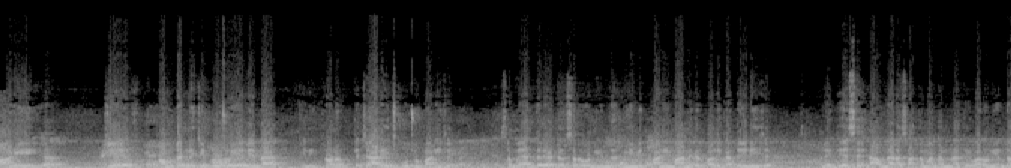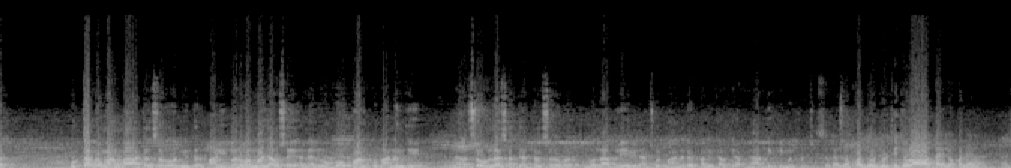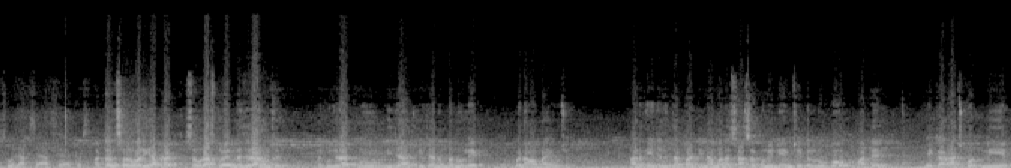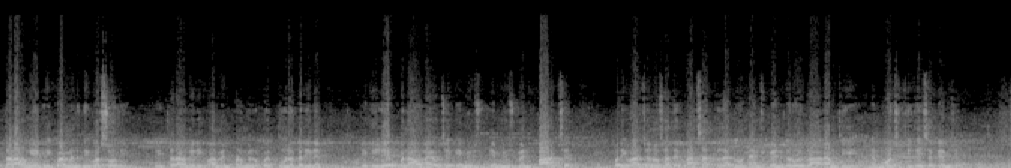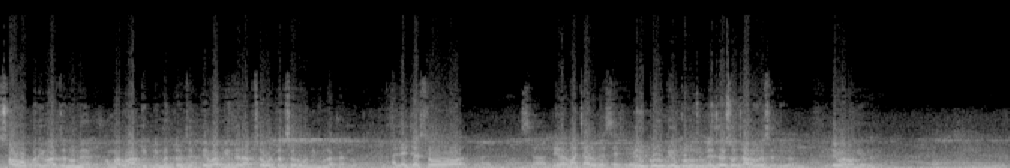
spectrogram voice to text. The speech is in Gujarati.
પાણી જે ફાઉન્ટનને જેટલું જોઈએ ને એના, એની ત્રણ કે ચાર ઇંચ ઓછું પાણી છે. સમયાંતરે અટલ સરોવરની અંદર નિયમિત પાણી મહાનગરપાલિકા દઈ રહી છે અને દેશે ને આવનારા સાતમ આઠમના તહેવારોની અંદર પૂરતા પ્રમાણમાં અટલ સરોવરની અંદર પાણી ભરવામાં જ આવશે અને લોકો પણ ખૂબ આનંદથી અને હર્ષોલ્લાસ સાથે અટલ સરોવરનો લાભ લે એવી રાજકોટ મહાનગરપાલિકા વતી આપને હાર્દિક નિમંત્રણ છે. શું કે લોકો દૂર દૂરથી જોવા આવતા એ લોકોને શું લાગશે આપશે અટલ અટલ સરોવર એ આપણા સૌરાષ્ટ્રનું એક નજરાણું છે અને ગુજરાતનું બીજા ત્રીજા નંબરનું લેક બનાવવામાં આવ્યું છે. ભારતીય જનતા પાર્ટીના અમારા શાસકોની નેમ છે કે લોકો માટે એક આ રાજકોટની એક તળાવની એક રિક્વાયરમેન્ટ હતી વર્ષોથી. તો એ તળાવની રિક્વાયરમેન્ટ પણ અમે લોકોએ પૂર્ણ કરીને એક લેક બનાવવામાં આવ્યો છે એક એમ્યુઝ એમ્યુઝમેન્ટ પાર્ક છે. પરિવારજનો સાથે પાંચ સાત કલાકનો ટાઈમ સ્પેન્ડ કરવો હોય તો આરામથી અને મોજથી થઈ શકે એમ છે. તો સૌ પરિવારજનોને અમારું હાર્દિક નિમંત્રણ છે. તહેવારની અંદર આપ સૌ અટલ સરોવરની મુલાકાત લો. આ લેઝર શો તહેવારમાં ચાલુ રહેશે બિલકુલ બિલકુલ. લેઝર શો ચાલુ રહેશે તહેવારમાં તહેવારોની અંદર.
